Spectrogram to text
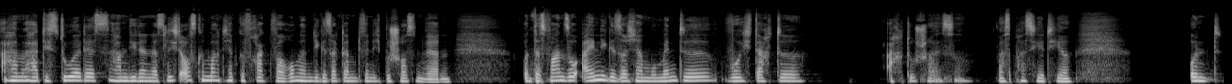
haben, hat die Stewardess, haben die dann das Licht ausgemacht. Ich habe gefragt, warum, haben die gesagt, damit wir nicht beschossen werden. Und das waren so einige solcher Momente, wo ich dachte, ach du Scheiße, was passiert hier? Und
